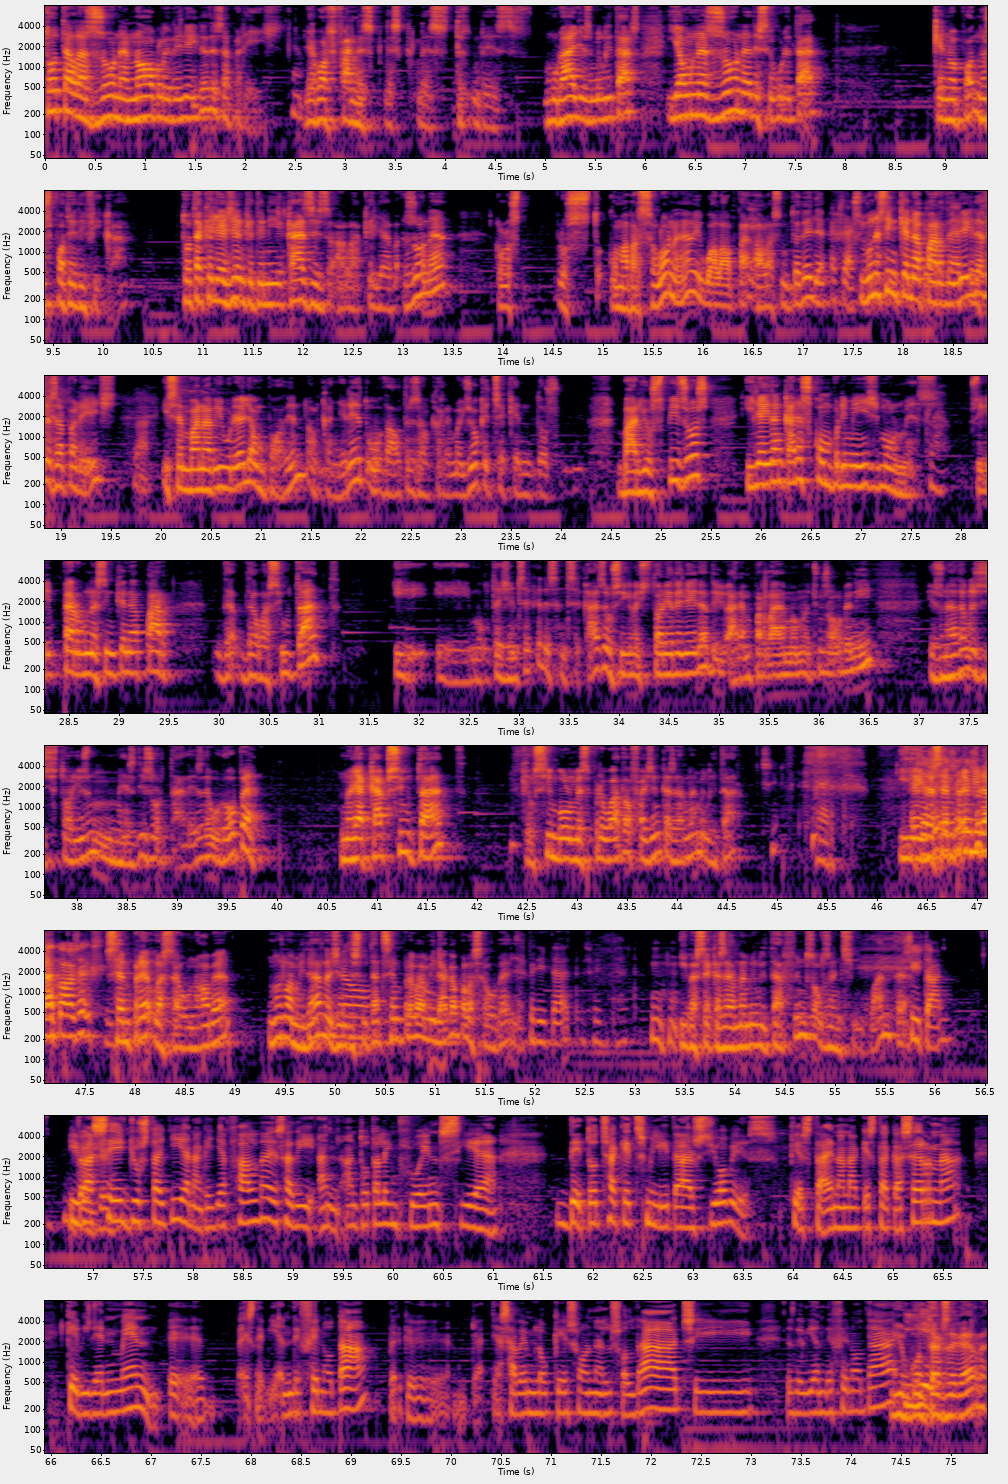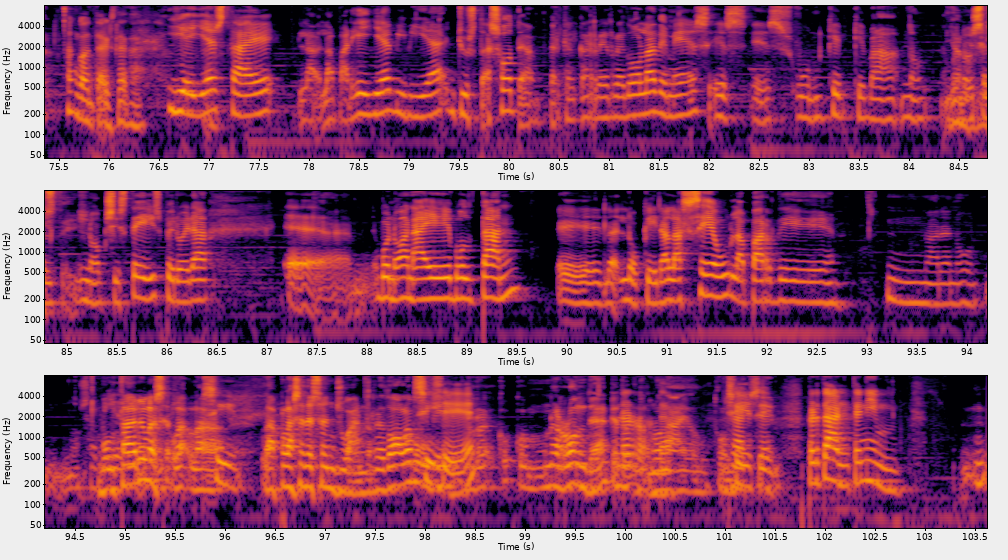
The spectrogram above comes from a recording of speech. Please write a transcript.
tota la zona noble de Lleida desapareix. Llavors fan les, les, les, les muralles militars, hi ha una zona de seguretat que no, pot, no es pot edificar. Tota aquella gent que tenia cases a la- aquella zona, a los, los, com a Barcelona, eh, igual a, a la Ciutadella, Exacte. o sigui, una cinquena Sí, sí, part de exacte. Lleida desapareix Clar. i se'n van a viure allà on poden, al Canyeret o d'altres al carrer Major, que aixequen dos, diversos pisos, i Lleida encara es comprimeix molt més. Clar. O sigui, perd una cinquena part de, de la ciutat i, i molta gent se queda sense casa. O sigui, la història de Lleida, ara en parlàvem amb la Xus Albení, és una de les històries més dissortades d'Europa. No hi ha cap ciutat que el símbol més preuat el faci en caserna militar. Cert. I Lleida és- sempre és una mirat, cosa- sí. sempre la Seu Nova no l'ha mirat, la gent de No. ciutat sempre va mirar cap a la Seu Vella. És veritat, és veritat. I va ser caserna militar fins als anys 50. Sí, i tant. I va que- ser just allí, en aquella falda, és a dir, en, en tota la influència de tots aquests militars joves que estaven en aquesta caserna, que evidentment eh, es devien de fer notar, perquè ja, ja sabem el que són els soldats i es devien de fer notar. I un context de guerra. En context de guerra. I ella està, eh, la, la parella vivia just a sota, perquè el carrer Redola, a més, és, és un que, que va... No, Ja no és el- existeix. no existeix, però era... Eh, bueno, anar voltant eh, la- lo que era la seu, la part de... mm, Ara no, no sabria Voltava la, la, la, Sí. la plaça de Sant Joan. Redola vol Sí. dir re- com una ronda, eh, que Una ronda. rodar el, tot. Sí, sí. Per tant, tenim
